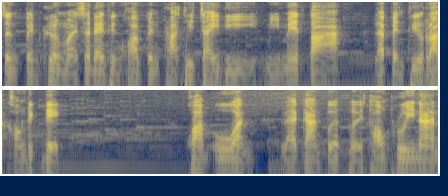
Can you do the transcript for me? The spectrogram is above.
ซึ่งเป็นเครื่องหมายแสดงถึงความเป็นพระที่ใจดี มีเมตตา และเป็นที่รักของเด็กๆ ความอ้วนและการเปิดเผยท้องพรุยนั้น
